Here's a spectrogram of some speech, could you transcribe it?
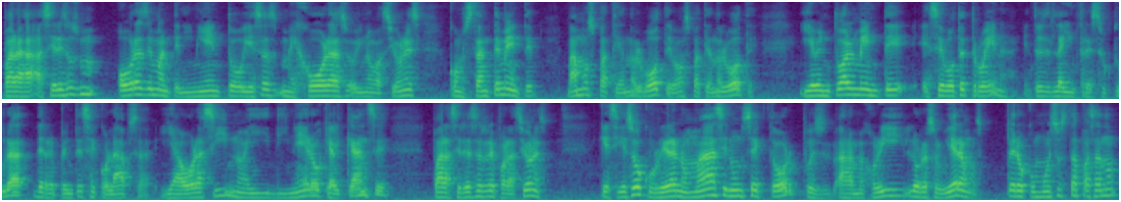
para hacer esas obras de mantenimiento y esas mejoras o innovaciones constantemente, vamos pateando el bote, vamos pateando el bote. Y eventualmente ese bote truena. Entonces la infraestructura de repente se colapsa. Y ahora sí no hay dinero que alcance para hacer esas reparaciones. Que si eso ocurriera nomás en un sector, pues a lo mejor y lo resolviéramos. Pero como eso está pasando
